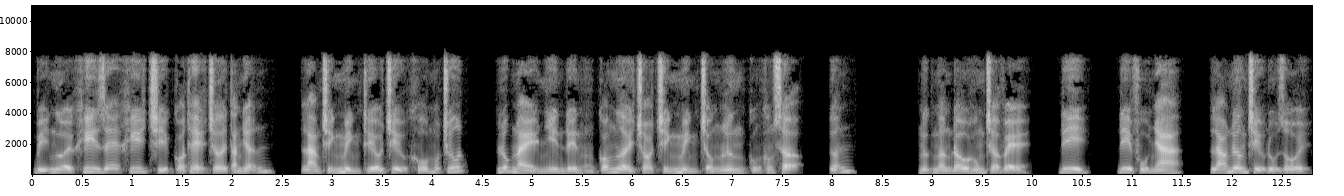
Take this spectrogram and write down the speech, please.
bị người khi dễ khi chỉ có thể chơi tàn nhẫn, làm chính mình thiếu chịu khổ một chút, lúc này nhìn đến có người cho chính mình chống lưng cũng không sợ, ưỡn. Ngực ngẩng đầu hung trở về, đi, đi phủ nha, lão nương chịu đủ rồi,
